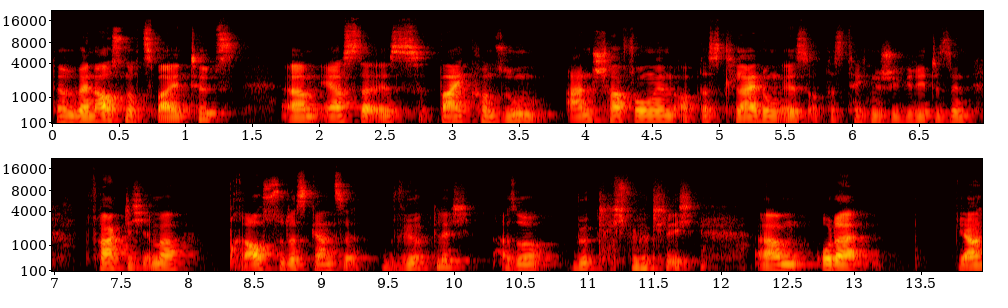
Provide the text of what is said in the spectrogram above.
Darüber hinaus noch zwei Tipps. Ähm, erster ist bei Konsumanschaffungen, ob das Kleidung ist, ob das technische Geräte sind, frag dich immer, brauchst du das Ganze wirklich? Also wirklich, wirklich? Ähm, oder ja,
